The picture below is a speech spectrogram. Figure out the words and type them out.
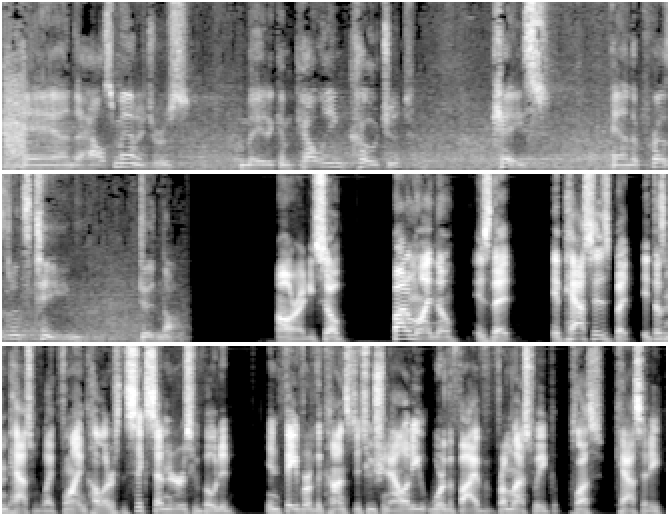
And the House managers made a compelling, cogent case, and the president's team did not. Alrighty. So, bottom line, though, is that it passes, but it doesn't pass with like flying colors. The six senators who voted in favor of the constitutionality were the five from last week, plus Cassidy.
